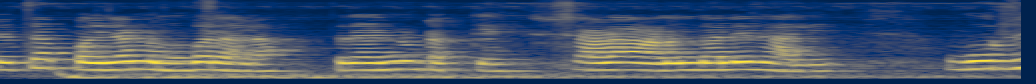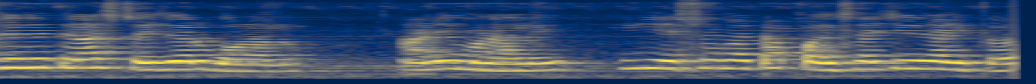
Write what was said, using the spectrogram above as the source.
त्याचा पहिला नंबर आला. त्र्याण्णव टक्के. शाळा आनंदाने झाली गुरुजींनी त्याला स्टेजवर बोलावलं आणि म्हणाले ही यशोगाथा पैशाची नाही तर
